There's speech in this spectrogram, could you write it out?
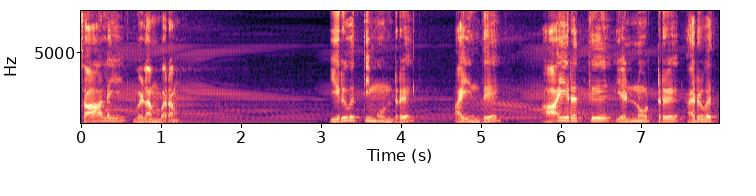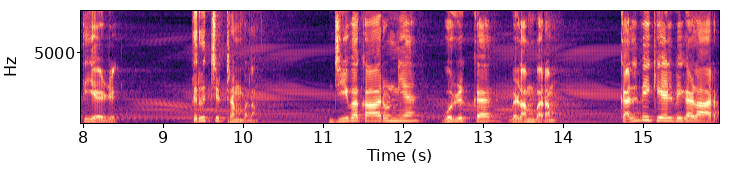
சாலை விளம்பரம். இருபத்தி மூன்று ஐந்து ஆயிரத்து எண்ணூற்று அறுபத்தி ஏழு திருச்சிற்றம்பலம். ஜீவகாருண்ய ஒழுக்க விளம்பரம். கல்வி கேள்விகளார்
